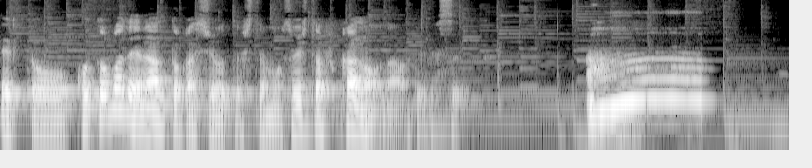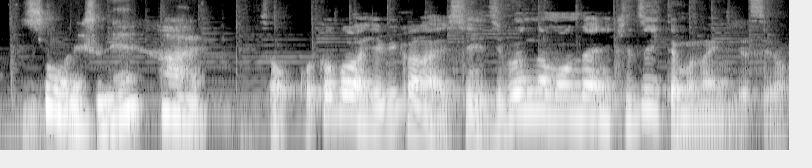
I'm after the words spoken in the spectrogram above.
えっと、言葉で何とかしようとしても、そういう人は不可能なわけです。ああ、そうですね。はい。そう、言葉は響かないし、自分の問題に気づいてもないんですよ。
